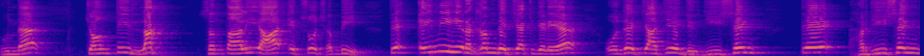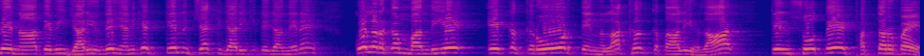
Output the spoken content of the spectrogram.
ਹੁੰਦਾ ਹੈ। 34 ਲੱਖ 47126 ਤੇ ਇੰਨੀ ਹੀ ਰਕਮ ਦੇ ਚੈੱਕ ਜਿਹੜੇ ਆ, ਉਸਦੇ ਚਾਚੇ ਜਗਜੀਤ ਸਿੰਘ ਤੇ ਹਰਜੀਤ ਸਿੰਘ ਦੇ ਨਾਂ ਤੇ ਵੀ ਜਾਰੀ ਹੁੰਦੇ ਯਾਨੀ ਕਿ ਤਿੰਨ ਚੈੱਕ ਜਾਰੀ ਕੀਤੇ ਜਾਂਦੇ ਨੇ। ਕੁੱਲ ਰਕਮ ਬਣਦੀ ਏ 1 ਕਰੋੜ 3 ਲੱਖ 41 ਹਜ਼ਾਰ 378 ਰੁਪਏ।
